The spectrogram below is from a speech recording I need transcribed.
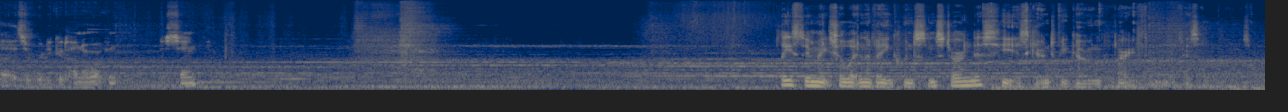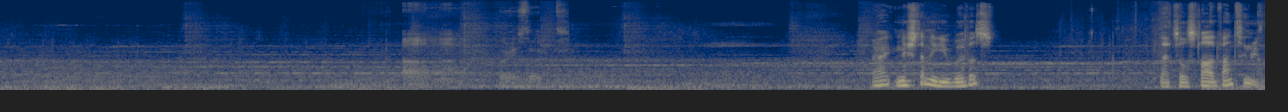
That is a really good hunter weapon. Just saying. Please do make sure we're in a innovating Quinston's during this. He is going to be going very far with his help. It? Alright, Mishtem, are you with us? Let's all start advancing then.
